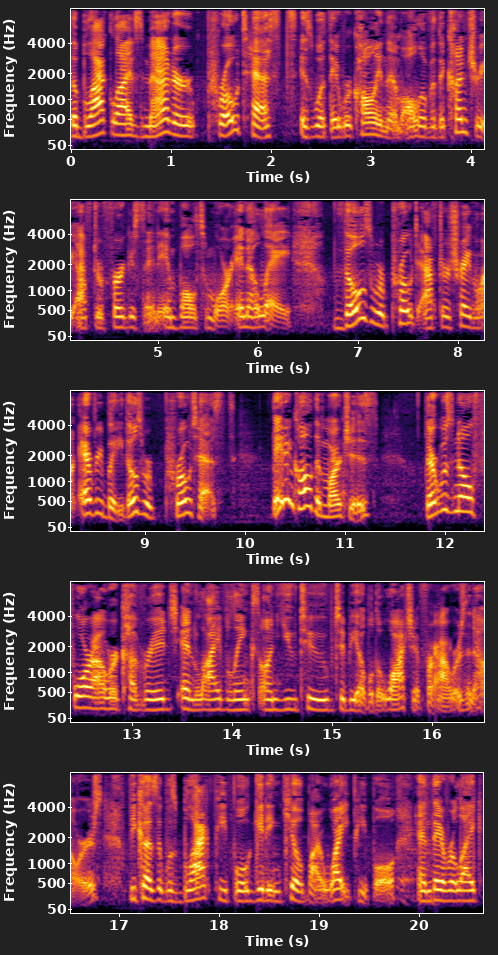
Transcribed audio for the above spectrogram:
The black lives matter protests is what they were calling them all over the country after ferguson in baltimore in la those were pro after trayvon everybody those were protests. They didn't call them marches there was no four hour coverage and live links on YouTube to be able to watch it for hours and hours because it was black people getting killed by white people. And they were like,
